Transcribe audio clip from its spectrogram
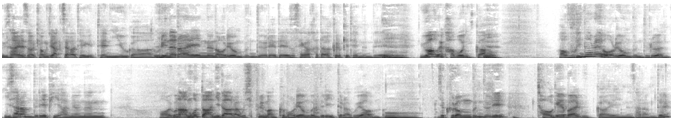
의사에서 경제학자가 되, 된 이유가 네. 우리나라에 있는 어려운 분들에 대해서 생각하다가 그렇게 됐는데 네. 유학을 가보니까 네. 아, 우리나라의 어려운 분들은 이 사람들에 비하면은 어, 이건 아무것도 아니다라고 싶을 만큼 어려운 분들이 있더라고요. 어. 이제 그런 분들이 저개발 국가에 있는 사람들,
